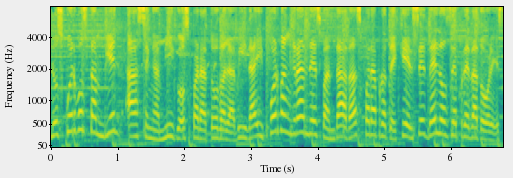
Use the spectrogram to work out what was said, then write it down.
Los cuervos también hacen amigos para toda la vida y forman grandes bandadas para protegerse de los depredadores.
